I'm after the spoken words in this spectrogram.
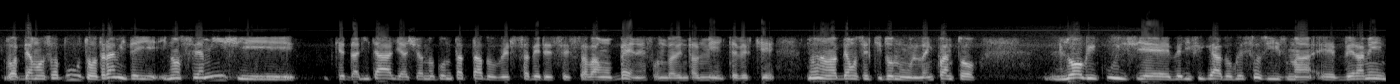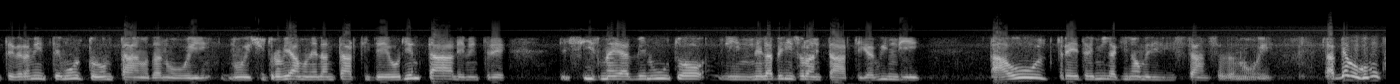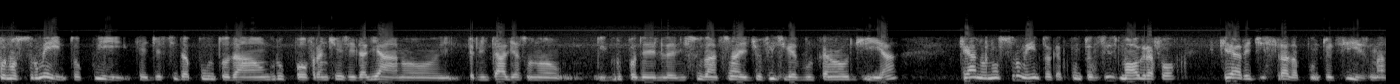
lo abbiamo saputo tramite i nostri amici che dall'Italia ci hanno contattato per sapere se stavamo bene fondamentalmente perché noi non abbiamo sentito nulla in quanto il luogo in cui si è verificato questo sisma è veramente, veramente molto lontano da noi. Noi ci troviamo nell'Antartide orientale mentre il sisma è avvenuto in, nella penisola antartica, quindi a oltre 3.000 km di distanza da noi. Abbiamo comunque uno strumento qui che è gestito appunto da un gruppo francese italiano, per l'Italia sono il gruppo dell'Istituto Nazionale di Geofisica e Vulcanologia, che hanno uno strumento che è appunto un sismografo che ha registrato appunto il sisma.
